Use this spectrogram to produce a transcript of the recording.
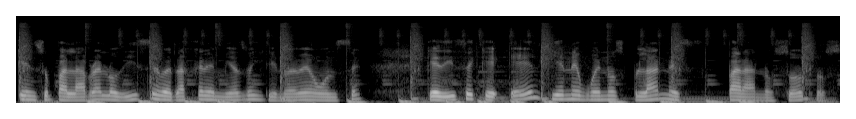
que en su palabra lo dice, ¿verdad? Jeremías 29, 11, que dice que Él tiene buenos planes para nosotros.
